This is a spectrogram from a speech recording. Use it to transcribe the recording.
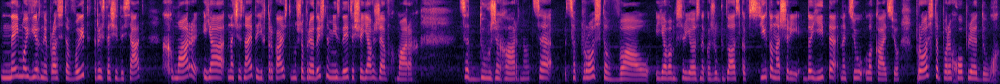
неймовірний просто вид 360 хмари, і я, наче знаєте, їх торкаюсь, тому що періодично мені здається, що я вже в хмарах. Це дуже гарно. Це, це просто вау. І я вам серйозно кажу, будь ласка, всі, хто на шарі, доїдьте на цю локацію. Просто перехоплює дух.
